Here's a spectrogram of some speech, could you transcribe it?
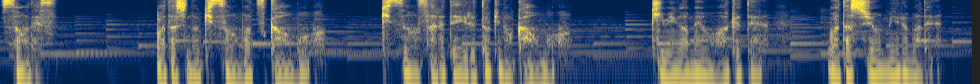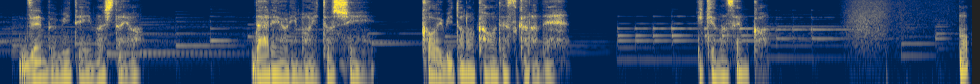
そうです。私のキスを待つ顔もキスをされている時の顔も君が目を開けて私を見るまで全部見ていましたよ。誰よりも愛しい恋人の顔ですからね。いけませんか？お、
